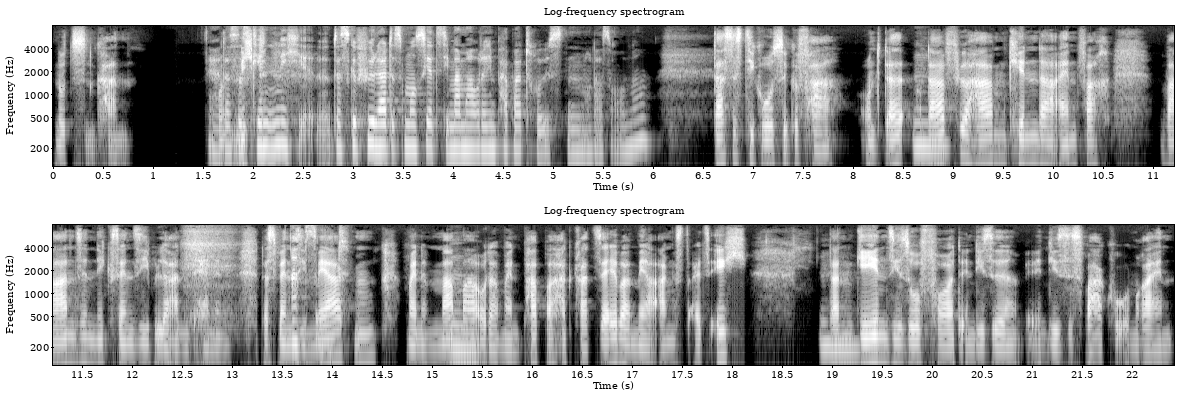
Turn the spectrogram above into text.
nutzen kann. Ja, dass das Kind nicht das Gefühl hat, es muss jetzt die Mama oder den Papa trösten oder so, ne? Das ist die große Gefahr. Und, da, mhm. und dafür haben Kinder einfach wahnsinnig sensible Antennen, dass wenn Absolut. sie merken, meine Mama mhm. oder mein Papa hat gerade selber mehr Angst als ich, dann mhm. gehen sie sofort in diese in dieses Vakuum rein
